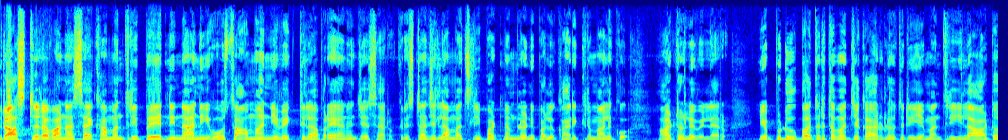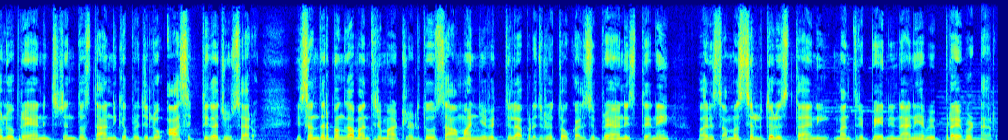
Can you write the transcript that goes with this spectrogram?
రాష్ట్ర రవాణా శాఖ మంత్రి పేర్ని నాని ఓ సామాన్య వ్యక్తిలా ప్రయాణం చేశారు. కృష్ణా జిల్లా మచిలీపట్నంలోని పలు కార్యక్రమాలకు ఆటోలో వెళ్ళారు. ఎప్పుడూ భద్రత మధ్య కారులో తిరిగే మంత్రి ఇలా ఆటోలో ప్రయాణించడంతో స్థానిక ప్రజలు ఆసక్తిగా చూశారు. ఈ సందర్భంగా మంత్రి మాట్లాడుతూ సామాన్య వ్యక్తిలా ప్రజలతో కలిసి ప్రయాణిస్తేనే వారి సమస్యలు తెలుస్తాయని మంత్రి పేర్ని నాని అభిప్రాయపడ్డారు.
